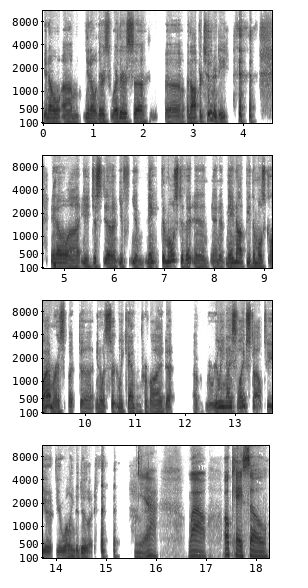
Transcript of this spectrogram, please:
you know, um, you know, there's where there's uh, uh, an opportunity, you know, uh, you just uh, you you make the most of it, and and it may not be the most glamorous, but uh, you know, it certainly can provide a, a really nice lifestyle to you if you're willing to do it. Yeah. Wow. Okay, so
